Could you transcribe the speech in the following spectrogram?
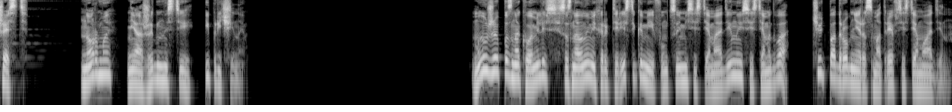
6. Нормы, неожиданности и причины. Мы уже познакомились с основными характеристиками и функциями системы 1 и системы 2, чуть подробнее рассмотрев систему 1.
